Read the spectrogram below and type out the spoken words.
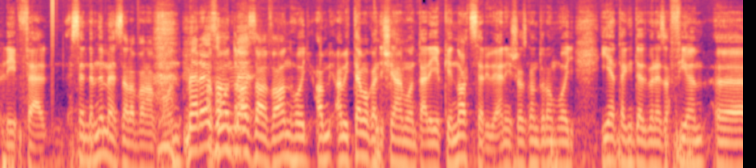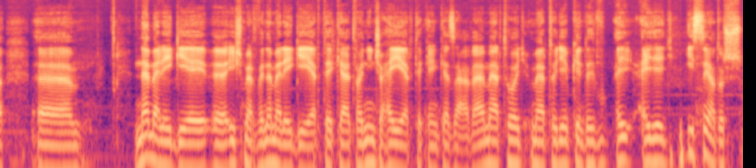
lép fel? Szerintem nem ezzel van a gond. Mert ez a gond a, azzal van, hogy amit te magad is elmondtál egyébként nagyszerűen, és azt gondolom, hogy ilyen tekintetben ez a film ö, ö, nem eléggé ismert, vagy nem eléggé értékelt, vagy nincs a helyi értékén kezelve, mert hogy, mert hogy egyébként egy, egy, egy, egy iszonyatos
